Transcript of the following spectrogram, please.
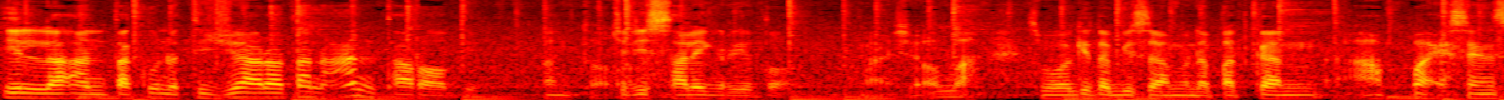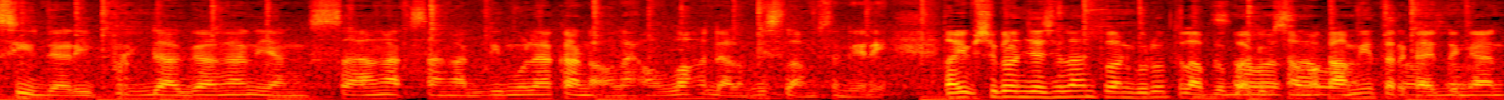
illa antakuna tijaratan an Mantap. jadi saling ridho Masya Allah. Semoga kita bisa mendapatkan apa esensi dari perdagangan yang sangat-sangat dimuliakan oleh Allah dalam Islam sendiri. Tapi syukur jazilan Tuan Guru telah berbagi bersama kami terkait dengan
